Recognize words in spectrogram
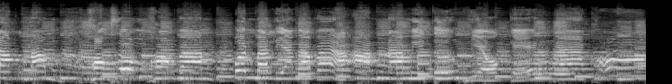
นักนำของส้มของหวานเปิ้นมาเลี้ยงอะว่าอันนามีตึงเหี่ยวแกงอาของ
